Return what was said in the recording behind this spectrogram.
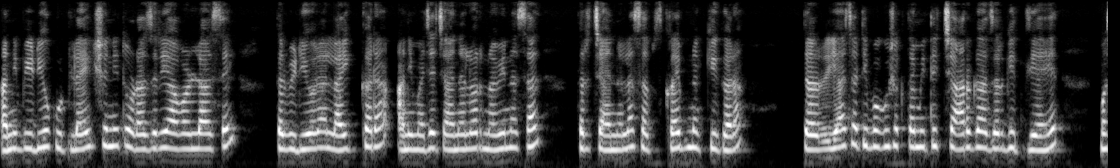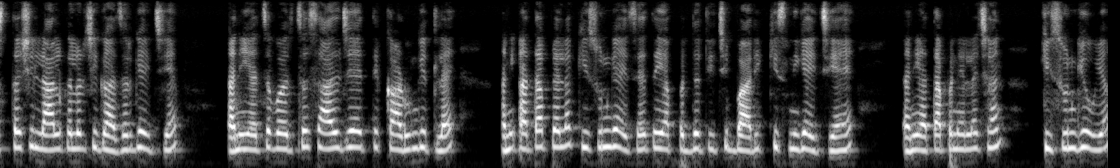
आणि व्हिडिओ कुठल्याही क्षणी थोडा जरी आवडला असेल तर व्हिडिओला लाईक करा आणि माझ्या चॅनलवर नवीन असाल तर चॅनलला सबस्क्राईब नक्की करा. तर यासाठी बघू शकता मी ते चार गाजर घेतली आहेत. मस्त अशी लाल कलरची गाजर घ्यायची आहे. आणि याचं वरचं साल जे आहे ते काढून घेतलं आहे आणि आता आपल्याला किसून घ्यायचं आहे तर या पद्धतीची बारीक किसणी घ्यायची आहे. आणि आता आपण याला छान किसून घेऊया.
